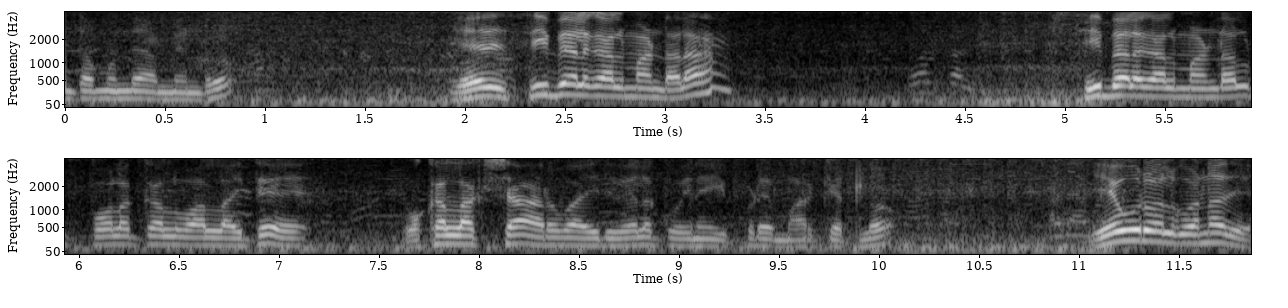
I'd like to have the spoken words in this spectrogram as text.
ఇంతకుముందే అమ్మిండ్రు. ఏది? సిబిఎల్గాల్ మండలా? సిబిఎల్గాల్ మండల్ పోలకల్ వాళ్ళు అయితే ఒక లక్ష అరవై ఐదు వేలకు పోయినాయి ఇప్పుడే మార్కెట్లో. ఏ ఊరు వాళ్ళు కొన్నది?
